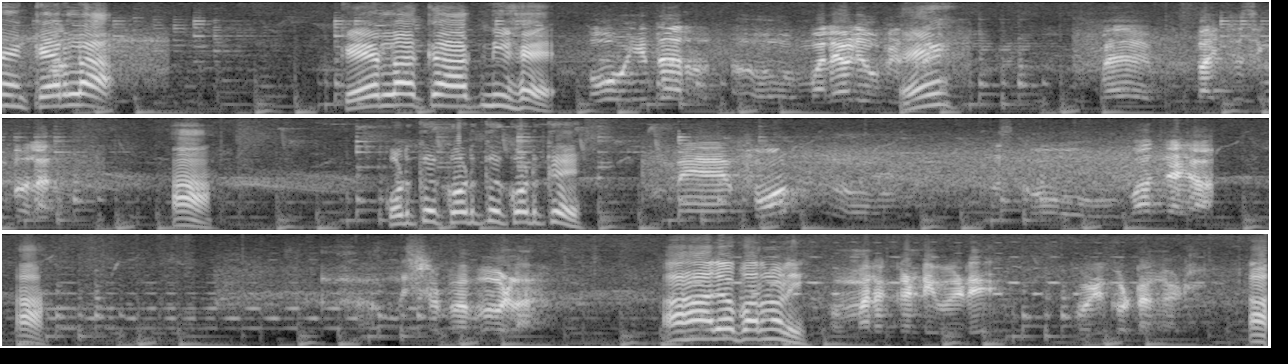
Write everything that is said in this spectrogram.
മേ കേരള കേരള का आदमी है ओ इधर अ, मलयाली ऑफिस ഏ मैं बाइजू सिंह बोला हूँ ആ കൊടുക്ക് കൊടുക്ക് കൊടുക്ക് मैं फोन अ, उसको बात रहा ആ മിസ്റ്റർ പപ്പുള്ള ആ ഹലോ പറഞ്ഞോളി ഒമ്മരക്കണ്ടി വീട് കോഴിക്കോട്ടങ്ങാടി ആ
